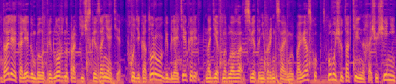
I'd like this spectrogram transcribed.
Далее коллегам было предложено практическое занятие, в ходе которого библиотекари, надев на глаза светонепроницаемую повязку, с помощью тактильных ощущений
